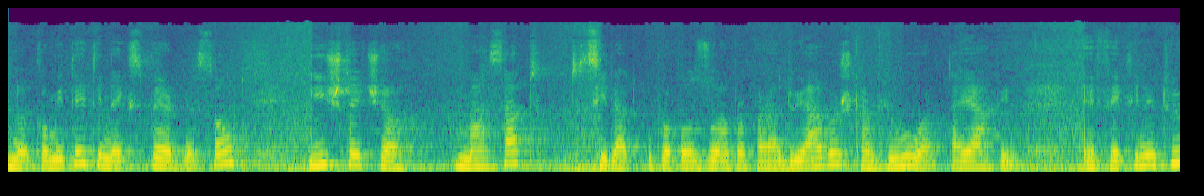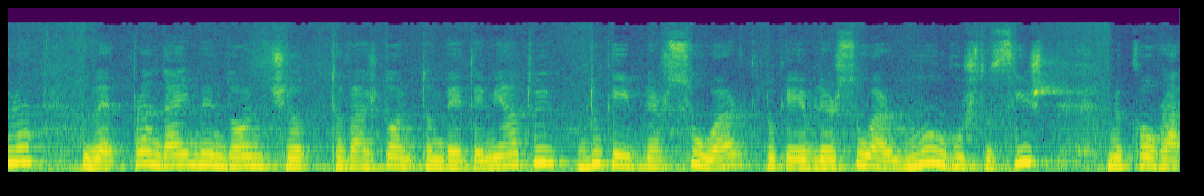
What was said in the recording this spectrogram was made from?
në Komitetin e Ekspertëve sot ishte që masat të cilat u propozuan përpara dy javësh kanë filluar ta japin efektin e tyre, Dhe prandaj mendojmë që të vazhdojmë të mbetemi aty, duke i vlerësuar, duke i vlerësuar më ngushtësisht, në kohra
